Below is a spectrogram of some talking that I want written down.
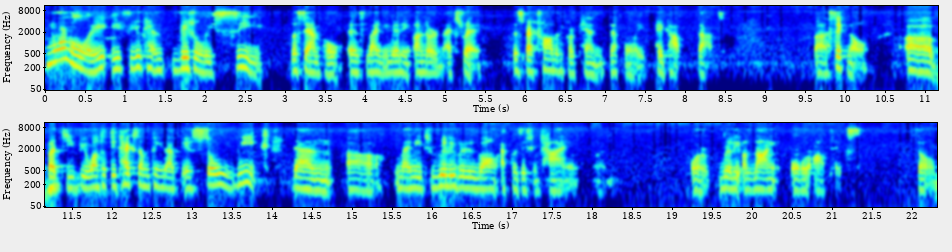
normally, if you can visually see the sample is light emitting under an X-ray, the spectrometer can definitely pick up that uh, signal. Uh, but if you want to detect something that is so weak, then uh, might need really, really long acquisition time or really align all optics. So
